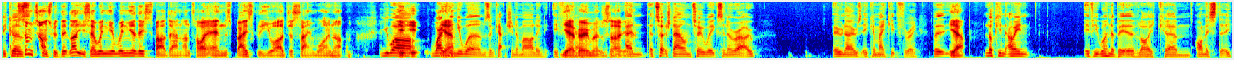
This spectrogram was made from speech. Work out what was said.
Because Sometimes with it, like you said, when you when you're this far down on tight ends, basically you are just saying why not. you are it- waggling yeah. your worms and catching a marlin. If Yeah, very much so. Yeah, And a touchdown two weeks in a row. Who knows? He can make it three. But yeah, looking, I mean, if you want a bit of like um, honesty,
